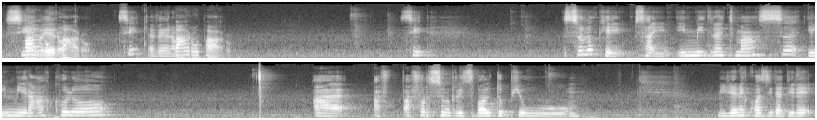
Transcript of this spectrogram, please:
Sì, paro è vero. paro, Sì, è vero. paro paro. Sì. Solo che, sai, in Midnight Mass il miracolo ha, ha- ha forse un risvolto più, mi viene quasi da dire,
